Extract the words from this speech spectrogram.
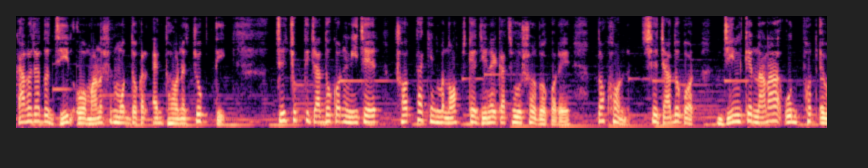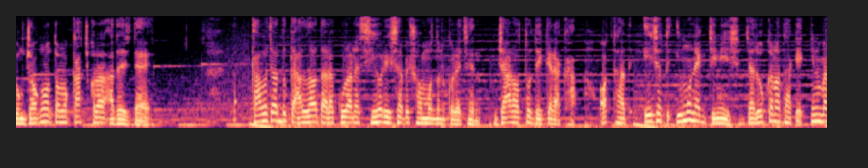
কালো জাদু জিন ও মানুষের মধ্যকার এক ধরনের চুক্তি। যে চুক্তি জাদুকর নিজের সত্তা কিংবা নফসকে জিনের কাছে উৎসর্গ করে, তখন সে জাদুকর জিনকে নানা উদ্ভট এবং জঘন্যতম কাজ করার আদেশ দেয়। কালো জাদুকে আল্লাহ তারা কোরআনে শিহর হিসাবে সম্বোধন করেছেন, যার অর্থ দেখে রাখা। অর্থাৎ, এই জাদু এমন এক জিনিস যা লুকানো থাকে কিংবা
